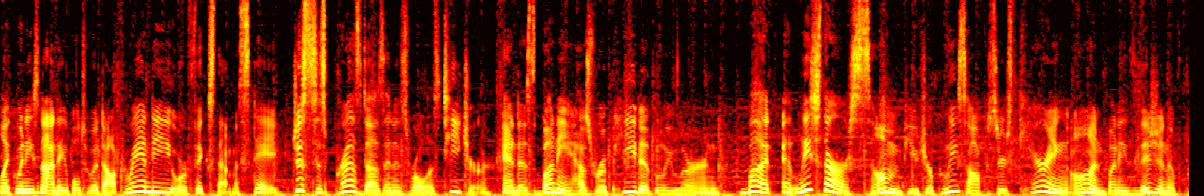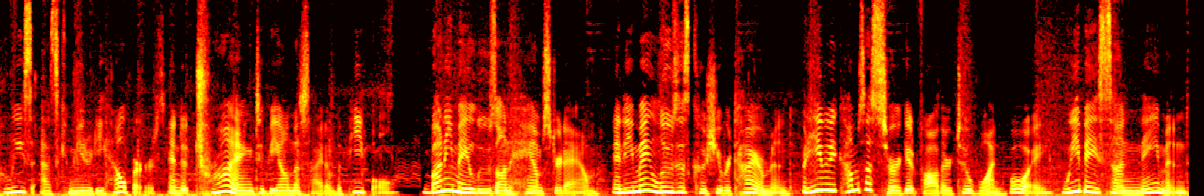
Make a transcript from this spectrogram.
like when he's not able to adopt Randy or fix that mistake, just as Prez does in his role as teacher, and as Bunny has repeatedly learned. But at least there are some future police officers carrying on Bunny's vision of police as community helpers, and trying to be on the side of the people. Bunny may lose on Hamsterdam, and he may lose his cushy retirement, but he becomes a surrogate father to one boy, Wee-Bey's son Namond,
